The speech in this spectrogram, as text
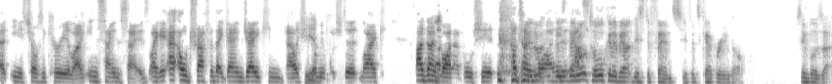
at, in his Chelsea career, like insane saves. Like at Old Trafford, that game, Jake and Alex, you Yeah. probably watched it. Like, I don't buy that bullshit. I They're don't not, buy it. they're not It's- talking about this defense if it's Kepa and goal. Simple as that.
